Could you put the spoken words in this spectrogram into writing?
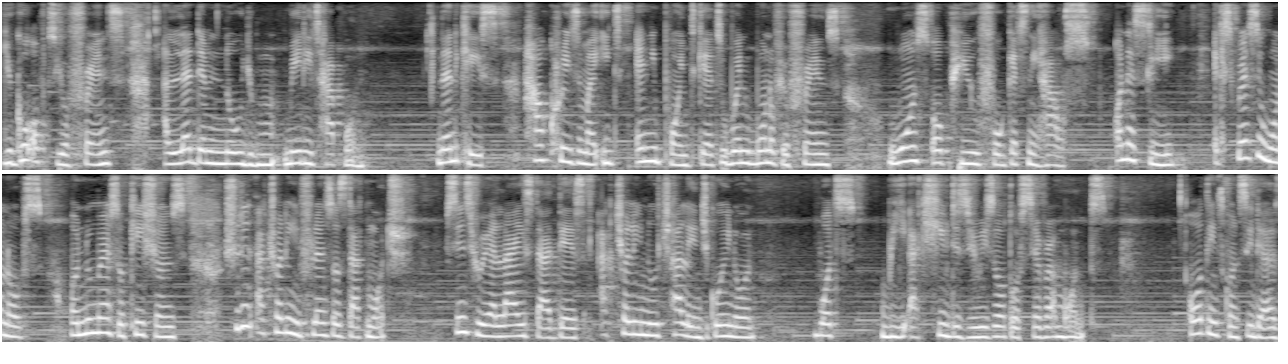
You go up to your friends and let them know you made it happen. In any case, how crazy might it any point get when one of your friends wants up you for getting a house? Honestly, experiencing one ups on numerous occasions shouldn't actually influence us that much, since we realize that there's actually no challenge going on. What we achieved is a result of several months all things considered,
